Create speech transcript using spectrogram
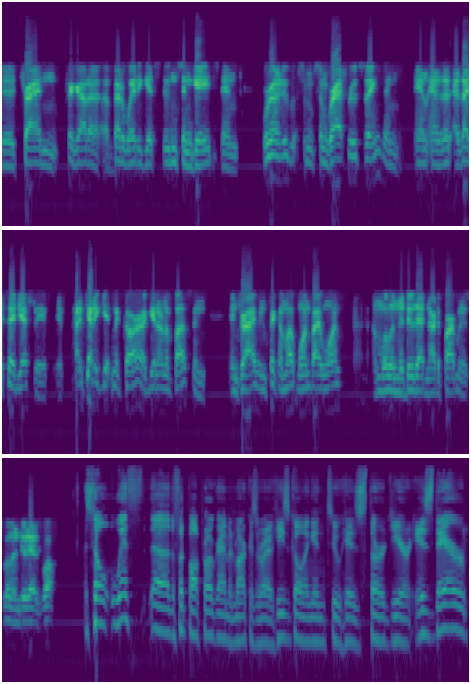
to try and figure out a, a better way to get students engaged. And we're going to do some some grassroots things. And and, and as I said yesterday, if, if I've got to get in the car, I get on a bus and and drive and pick them up one by one. I'm willing to do that, and our department is willing to do that as well. So, with uh, the football program and Marcus Arroyo, he's going into his third year. Is there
